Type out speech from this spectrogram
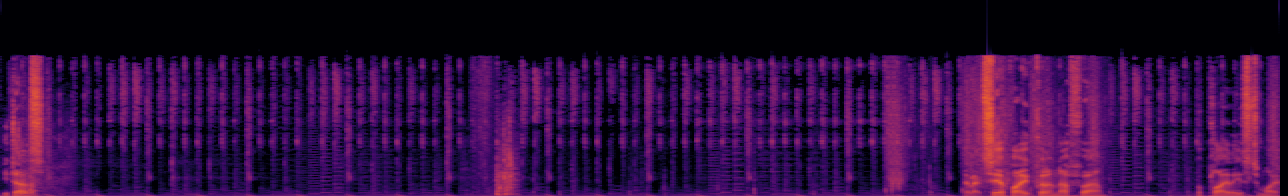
He does. Yeah, let's see if I've got enough um, apply these to my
